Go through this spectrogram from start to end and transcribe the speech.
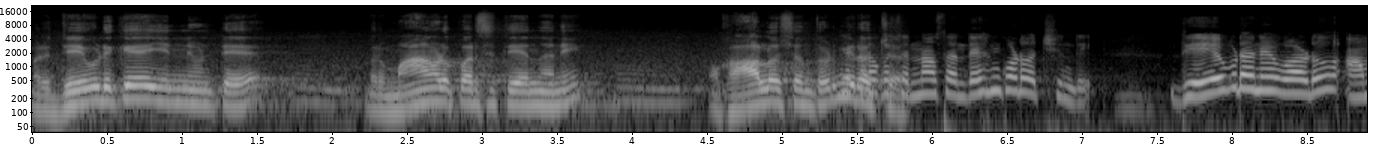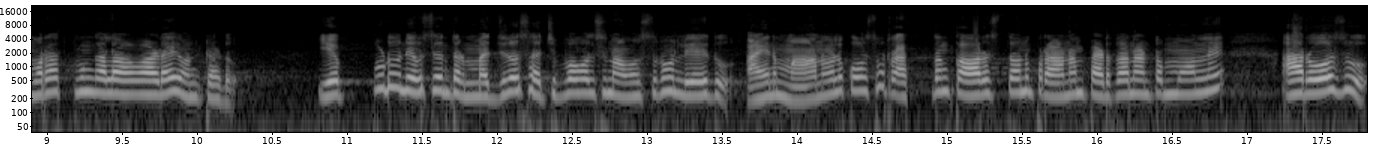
మరి దేవుడికే ఇన్ని ఉంటే మరి మానవుడి పరిస్థితి ఏందని ఒక ఆలోచనతో మీరు వచ్చారు. చిన్న సందేహం కూడా వచ్చింది. దేవుడు అనేవాడు అమరత్వం గలవాడై ఉంటాడు. ఎప్పుడు నివసించాడు. మధ్యలో చచ్చిపోవాల్సిన అవసరం లేదు. ఆయన మానవుల కోసం రక్తం కారుస్తాను ప్రాణం పెడతానంటం వల్లనే ఆ రోజు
